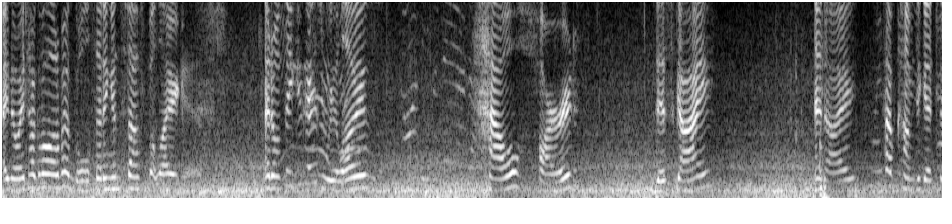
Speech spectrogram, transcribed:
I know I talk a lot about goal setting and stuff, but like, I don't think you guys realize how hard this guy and I have come to get to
